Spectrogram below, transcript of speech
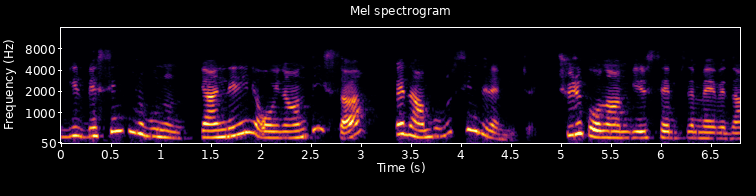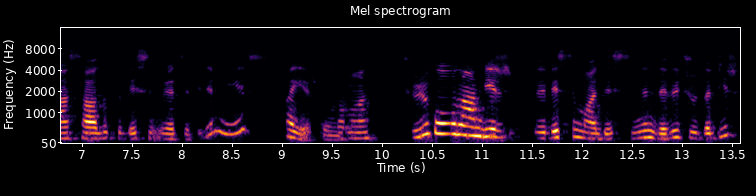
bir besin grubunun genleriyle oynandıysa beden bunu sindiremeyecek. Çürük olan bir sebze meyveden sağlıklı besin üretebilir miyiz? Hayır. O zaman çürük olan bir e, besin maddesinin de vücuda bir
